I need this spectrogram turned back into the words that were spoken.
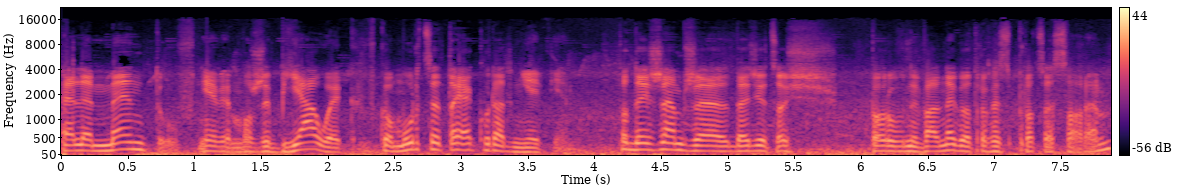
elementów, nie wiem, może białek w komórce, to ja akurat nie wiem. Podejrzewam, że będzie coś porównywalnego trochę z procesorem,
